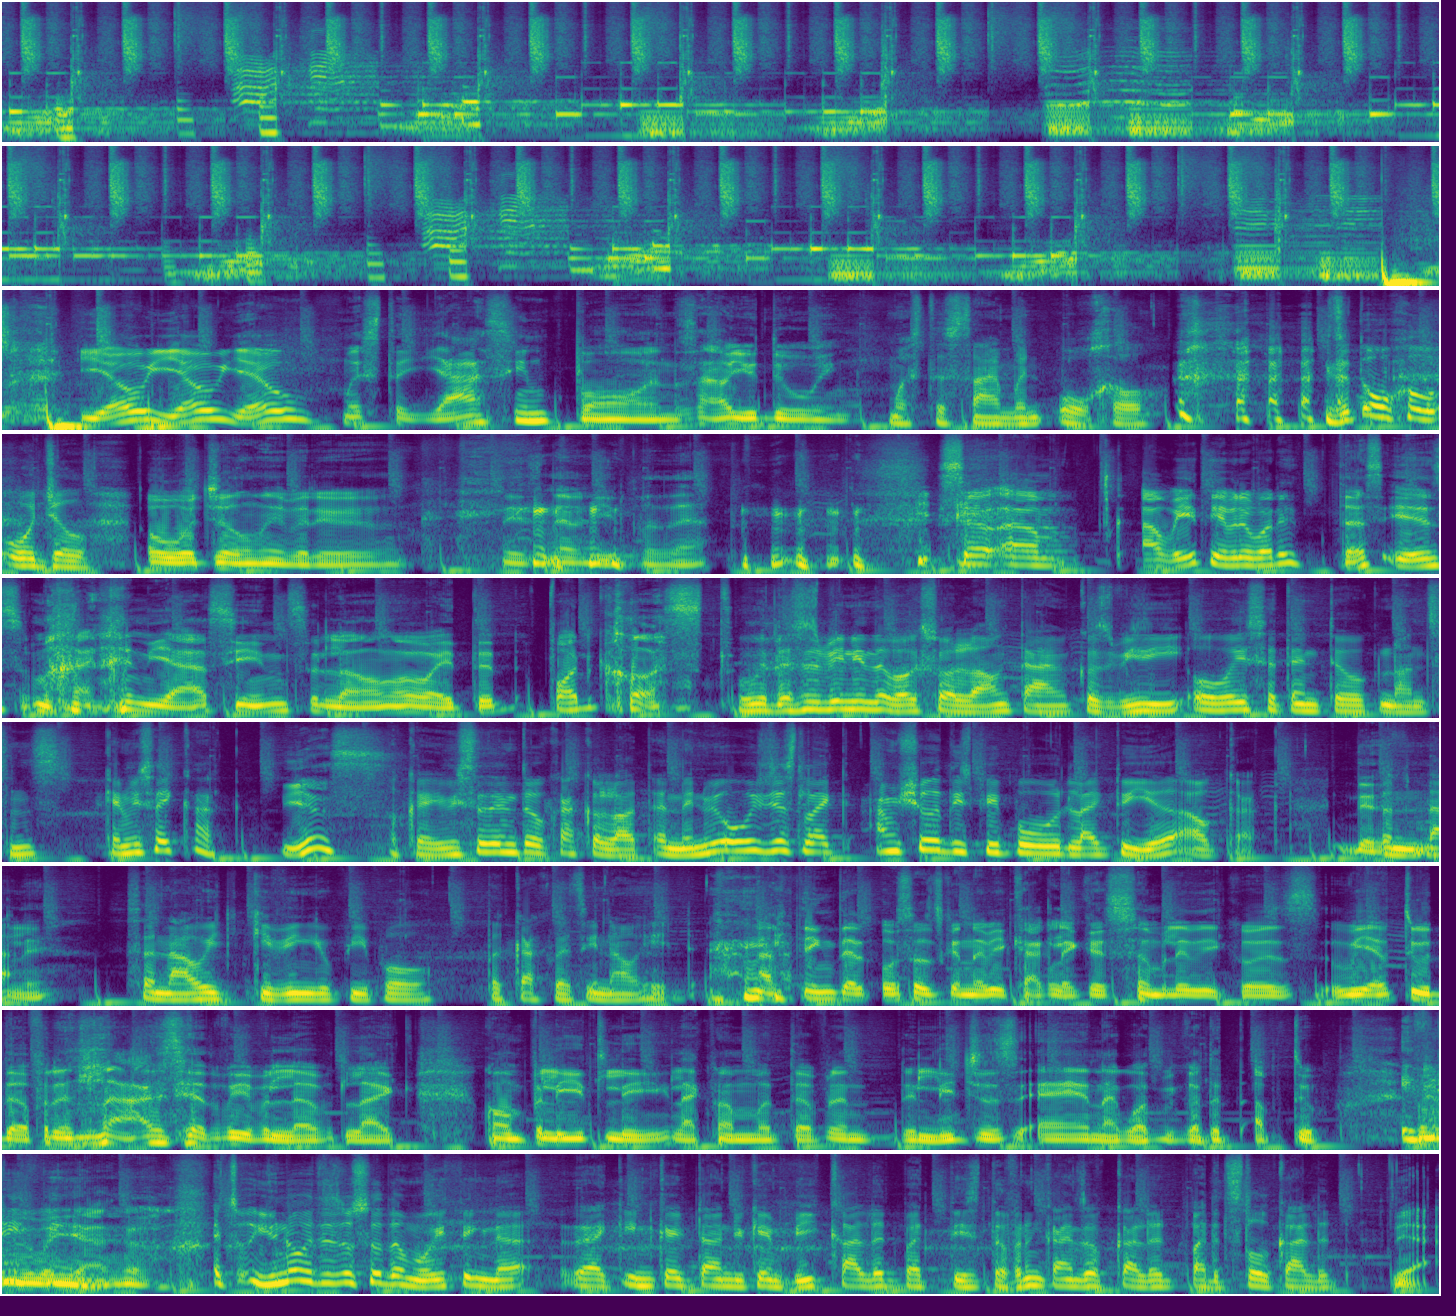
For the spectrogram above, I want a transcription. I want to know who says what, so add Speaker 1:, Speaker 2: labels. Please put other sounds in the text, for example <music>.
Speaker 1: I can't. Yo, yo, yo, Mr. Yaaseen Barnes, how you doing?
Speaker 2: Mr. Simon Orgill. Is it Ogel or Ogel? <laughs>
Speaker 1: Ogel, bro. There's no need for that. <laughs> so, um, uh, wait, everybody. This is <laughs> mine and Yaaseen's long-awaited podcast.
Speaker 2: Ooh, this has been in the works for a long time because we always sit and talk nonsense. Can we say cuck?
Speaker 1: Yes,
Speaker 2: Okay, we sit and talk cuck a lot, and then we always just like, I'm sure these people would like to hear our cuck. So, na-
Speaker 1: definitely.
Speaker 2: So now we're giving you people the that's in our head. <laughs>
Speaker 1: I think that also it's gonna be calculated simply because we have two different <laughs> lives that we've lived like completely, like from a different religious and like what we got it up to when we were younger.
Speaker 2: it's you know there's also the Moy thing that like in Cape Town you can be colored, but there's different kinds of colored, but it's still colored.
Speaker 1: Yeah.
